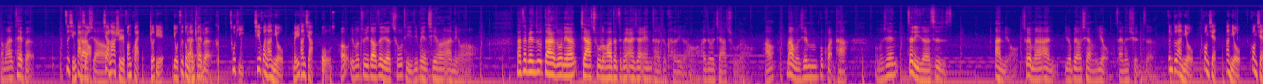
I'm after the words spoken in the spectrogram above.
我们按 Tab 字形大小下拉式方块折叠有自动完成。粗体切换按钮没按下.好，有没有注意到这里的粗体已经变切换按钮了哦？那这边就当然，如果你要加粗的话，在这边按下 Enter 就可以了哦，它就会加粗了哦。好，那我们先不管它，我们先这里的是按钮，所以我们要按游标向右才能选择。分割按钮框线按钮框线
